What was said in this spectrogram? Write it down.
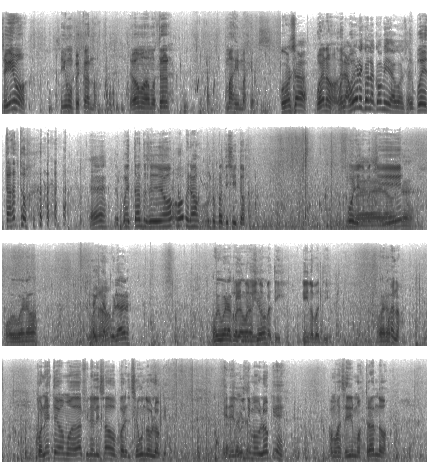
¿Seguimos? Seguimos pescando. Le vamos a mostrar más imágenes. Gonza, Bueno, después, colabore con la comida, Gonza. después de tanto, ¿Eh? después de tanto se dio, oh, mirá, otro paticito. Muy lindo Bueno. Gonza, Muy bueno. Bueno. Espectacular. Muy buena Lindo, colaboración. Lindo patí, lindo patí. Bueno, Bueno, con este vamos a dar finalizado por el segundo bloque. En el último bloque vamos a seguir mostrando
